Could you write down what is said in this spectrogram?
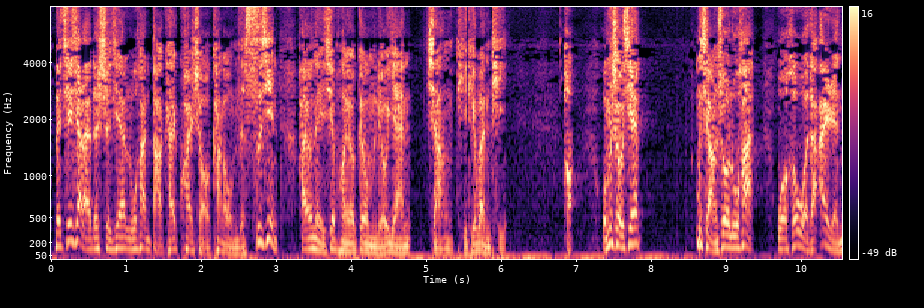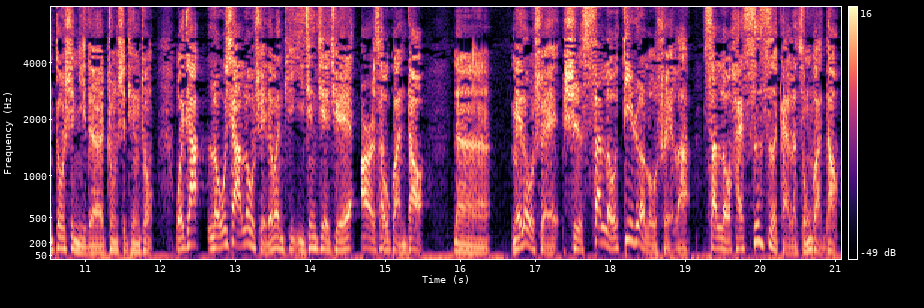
那接下来的时间，卢汉打开快手，看看我们的私信，还有哪些朋友给我们留言，想提提问题。好，我们首先梦想说，卢汉，我和我的爱人都是你的忠实听众。我家楼下漏水的问题已经解决，二层管道那。没漏水，是三楼地热漏水了。三楼还私自改了总管道。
